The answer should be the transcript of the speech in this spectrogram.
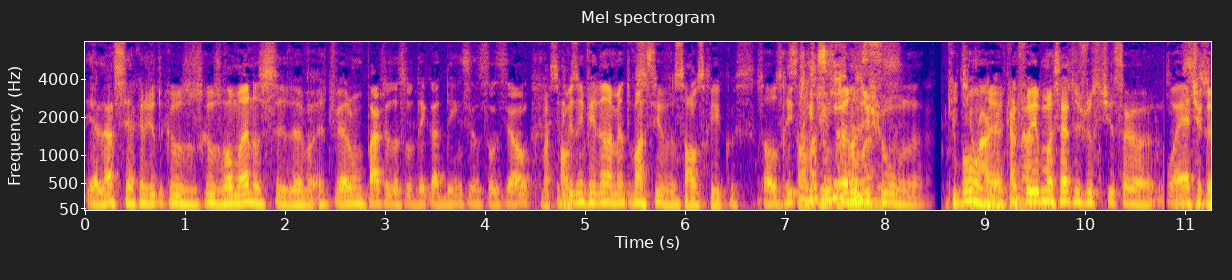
E, aliás, se acredito que os, que os romanos eh, tiveram parte da sua decadência social devido ao envenenamento massivo. Só os ricos. Só os ricos Só que os tinham canos de chumbo, né? Que Que bom, né? Que foi uma certa justiça poética.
